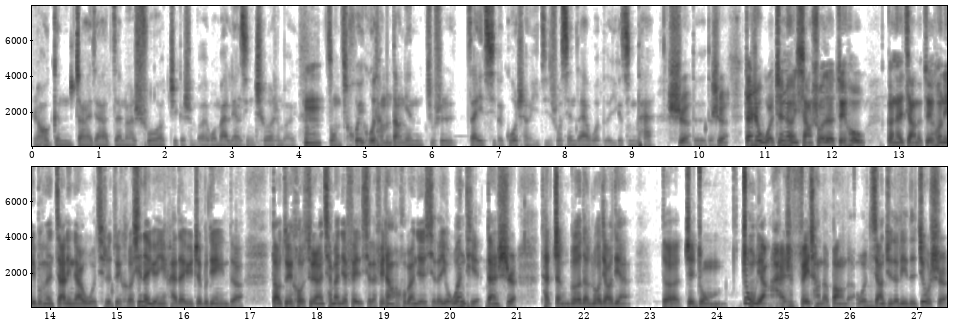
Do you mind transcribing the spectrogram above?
然后跟张艾嘉在那说这个什么，我买辆新车什么，嗯，总回顾他们当年就是在一起的过程，以及说现在我的一个心态，是对对对，是。但是我真正想说的，最后刚才讲的最后那一部分加零点五，其实最核心的原因还在于这部电影的到最后，虽然前半截非写的非常好，后半截写的有问题，但是它整个的落脚点的这种。重量还是非常的棒的。我想举的例子就是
